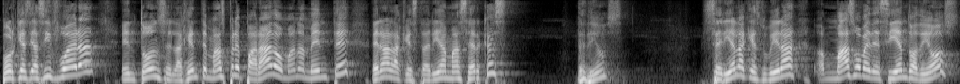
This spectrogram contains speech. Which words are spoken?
Porque si así fuera, entonces la gente más preparada humanamente era la que estaría más cerca de Dios. Sería la que estuviera más obedeciendo a Dios.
